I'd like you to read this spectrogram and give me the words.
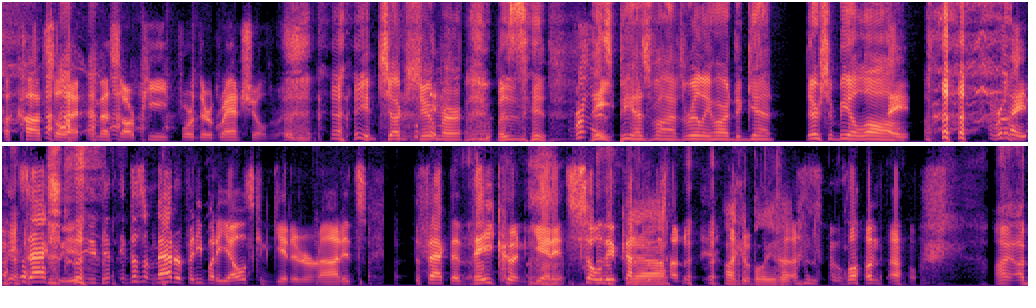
a console at msrp for their grandchildren Chuck Schumer was Right. this PS5's really hard to get. There should be a law. Right. right exactly it, it, it doesn't matter if anybody else can get it or not it's the fact that they couldn't get it so they've got to Yeah. put this on I can believe it. uh, law now. I, I'm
